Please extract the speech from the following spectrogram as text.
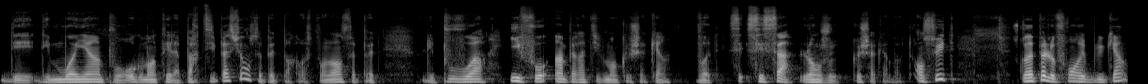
des, moyens pour augmenter la participation. Ça peut être par correspondance, ça peut être les pouvoirs. Il faut impérativement que chacun vote. C'est ça l'enjeu, que chacun vote. Ensuite, ce qu'on appelle le Front républicain,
